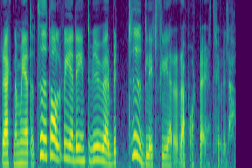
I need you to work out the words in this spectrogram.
Räkna med ett tiotal vd-intervjuer, betydligt fler rapporter. Trevlig dag!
